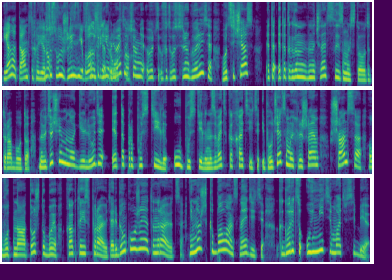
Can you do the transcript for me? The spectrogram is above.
Я на танцы ходила. Ну, Всю свою жизнь я была Слушайте, на понимаете, тренировках. в чем мне... Вот, вот вы все время говорите, вот сейчас это, это тогда надо начинать с измольства, вот эту работу. Но ведь очень многие люди это пропустили, упустили, называйте как хотите. И получается, мы их лишаем шанса вот на то, чтобы как-то исправить. А ребенку уже это нравится. Немножечко баланс найдите. Как говорится, уймите мать в себе.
